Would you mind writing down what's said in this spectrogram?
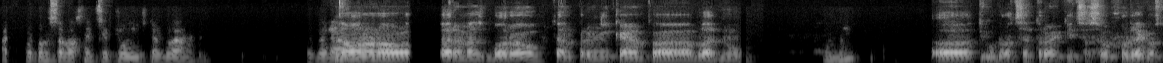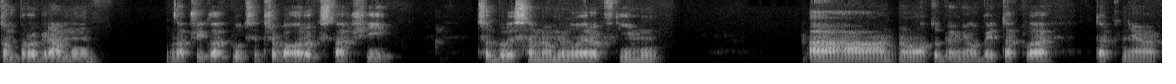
A potom se vlastně připojíš takhle? No, no, no, jdeme s Borou, ten první kemp uh, v lednu. Mm-hmm. Ty U23, co jsou furt jako v tom programu, například kluci třeba o rok starší, co byli se mnou minulý rok v týmu. A no, to by mělo být takhle, tak nějak,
